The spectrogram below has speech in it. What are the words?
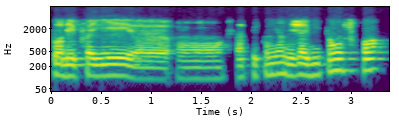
pour déployer euh, en, ça fait combien déjà 8 ans, je crois?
